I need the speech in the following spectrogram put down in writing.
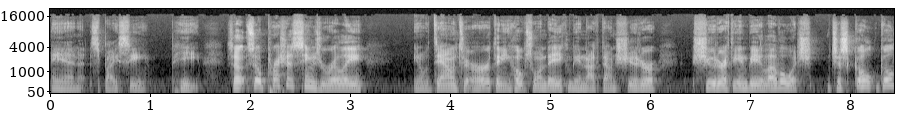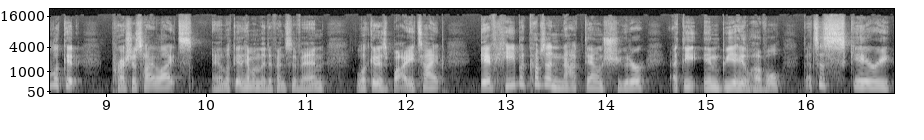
and Spicy P. So so Precious seems really you know down to earth, and he hopes one day he can be a knockdown shooter shooter at the NBA level. Which just go go look at Precious highlights and look at him on the defensive end. Look at his body type. If he becomes a knockdown shooter at the NBA level, that's a scary,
